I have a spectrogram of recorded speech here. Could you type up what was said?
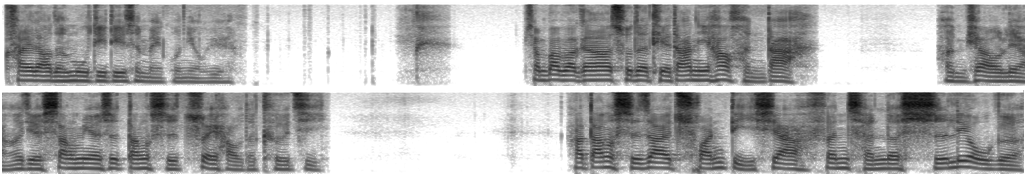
开到的目的地是美国纽约。像爸爸刚刚说的，铁达尼号很大，很漂亮，而且上面是当时最好的科技。他当时在船底下分成了十六个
